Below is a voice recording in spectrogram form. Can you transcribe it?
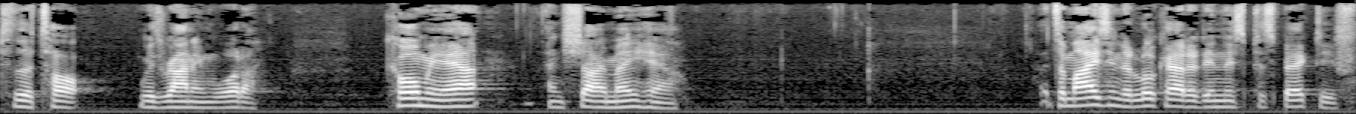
to the top with running water. Call me out and show me how. It's amazing to look at it in this perspective.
